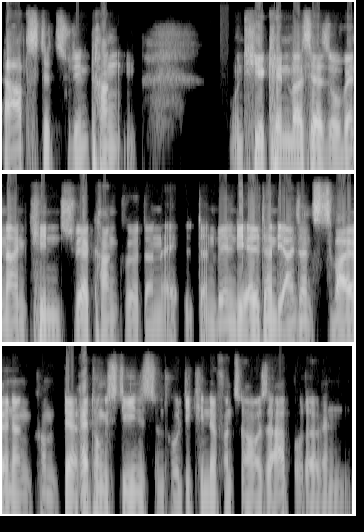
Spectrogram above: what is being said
Ärzte zu den Kranken? Und hier kennen wir es ja so, wenn ein Kind schwer krank wird, dann, dann wählen die Eltern die 112 und dann kommt der Rettungsdienst und holt die Kinder von zu Hause ab. Oder wenn ein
